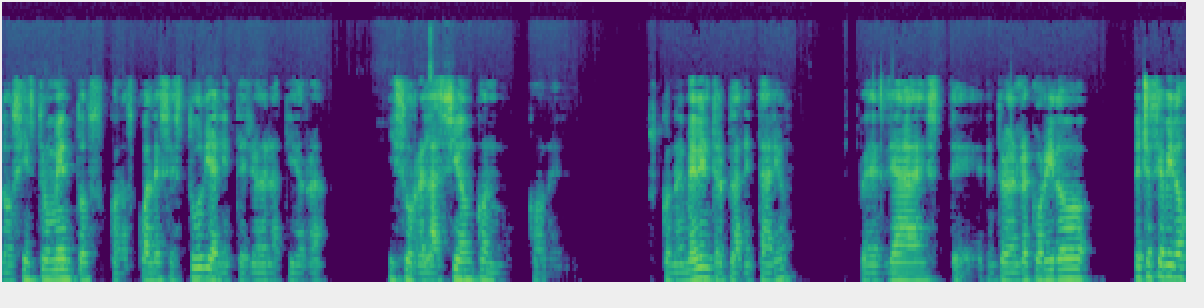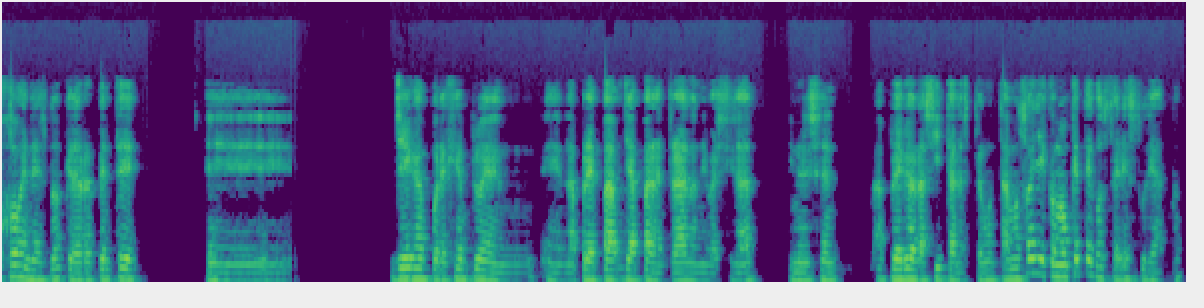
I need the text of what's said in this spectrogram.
los instrumentos con los cuales se estudia el interior de la Tierra y su relación con, con, el, con el medio interplanetario, pues ya este, dentro del recorrido de hecho, sí ha habido jóvenes, ¿no? Que de repente eh, llegan, por ejemplo, en, la prepa ya para entrar a la universidad y nos dicen, a, previo a la cita, les preguntamos, oye, ¿cómo qué te gustaría estudiar, no?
